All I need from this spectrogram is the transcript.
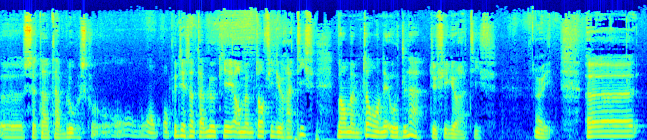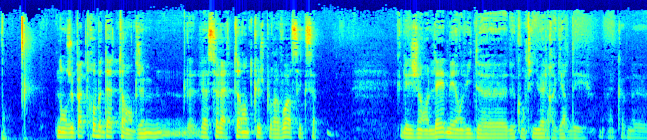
euh, c'est un tableau, parce qu'on, on peut dire c'est un tableau qui est en même temps figuratif, mais en même temps on est au-delà du figuratif. Oui. Euh, non, je n'ai pas trop d'attente. La seule attente que je pourrais avoir, c'est que, ça, que les gens l'aiment et aient envie de, continuer à le regarder. Comme euh,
